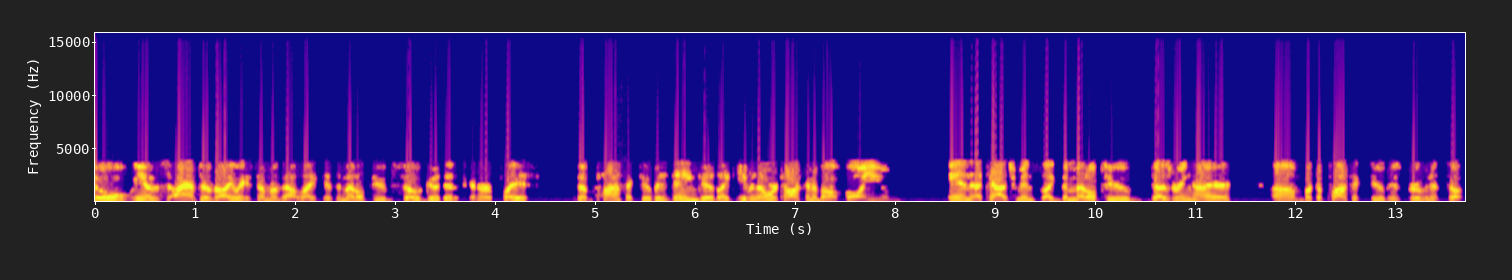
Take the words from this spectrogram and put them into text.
So, you know, I have to evaluate some of that. Like, is the metal tube so good that it's going to replace? The plastic tube is dang good. Like, even though we're talking about volume and attachments, like the metal tube does ring higher, um, but the plastic tube has proven itself,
